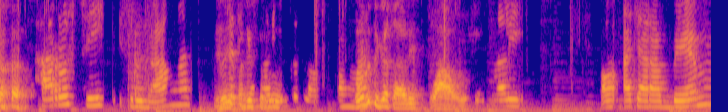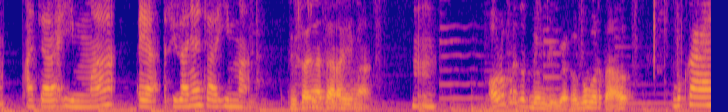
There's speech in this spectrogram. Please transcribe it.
Harus sih, seru banget. Gue Iya, udah tiga kali ikut loh. Oh, lu tiga kali. Wow. Tiga kali. Oh, acara BEM, acara HIMA, ya sisanya acara HIMA. Sisanya Terus acara hima. Mm-mm. Oh, lu pernah ikut BEM juga? Kok gue baru tahu. Bukan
